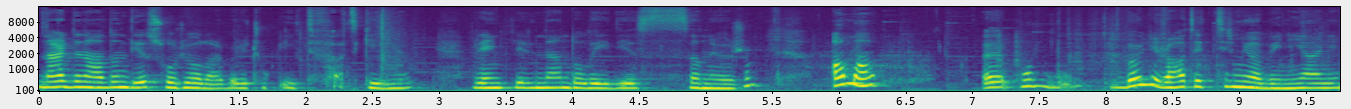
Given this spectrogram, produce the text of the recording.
nereden aldın diye soruyorlar. Böyle çok iltifat geliyor. Renklerinden dolayı diye sanıyorum. Ama e, bu, bu böyle rahat ettirmiyor beni. Yani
